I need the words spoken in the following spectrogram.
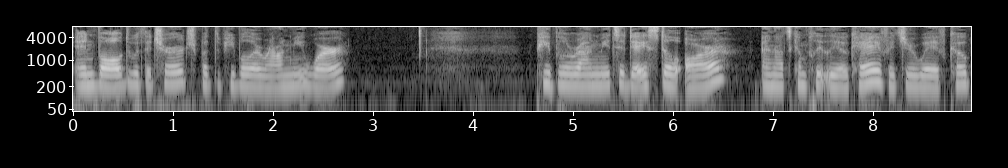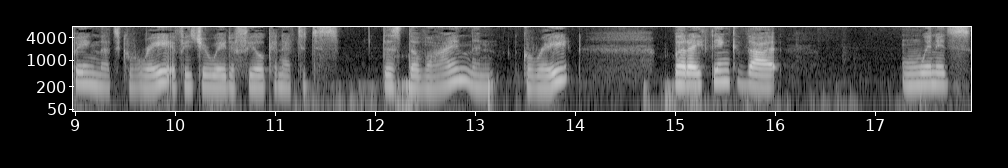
involved with the church but the people around me were people around me today still are and that's completely okay. If it's your way of coping, that's great. If it's your way to feel connected to this divine, then great. But I think that when it's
